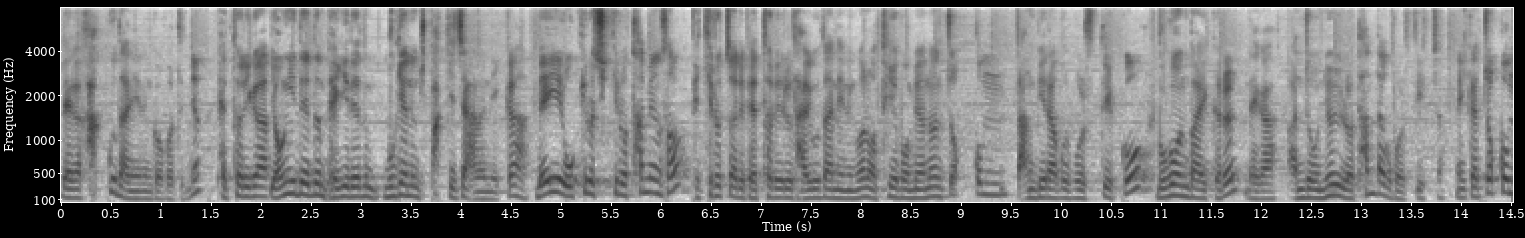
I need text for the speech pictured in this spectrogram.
내가 갖고 다니는 거거든요. 배터리가 0이 되든 100이 되든 무게는 바뀌지 않으니까 매일 5km, 10km 타면서 100km짜리 배터리를 달고 다니는 건 어떻게 보면은 조금 낭비라고 볼 수도 있고 무거운 바이크를 내가 안 좋은 효율로 탄다고 볼 수도 있죠. 그러니까 조금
